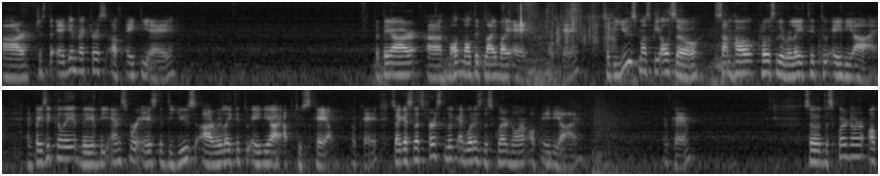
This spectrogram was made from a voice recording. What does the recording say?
are just the eigenvectors of ATA that they are uh, mul multiplied by A. Okay, so the U's must be also somehow closely related to AVI. And basically, the, the answer is that the U's are related to AVI up to scale. Okay, so I guess let's first look at what is the square norm of AVI. Okay. So the square norm of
